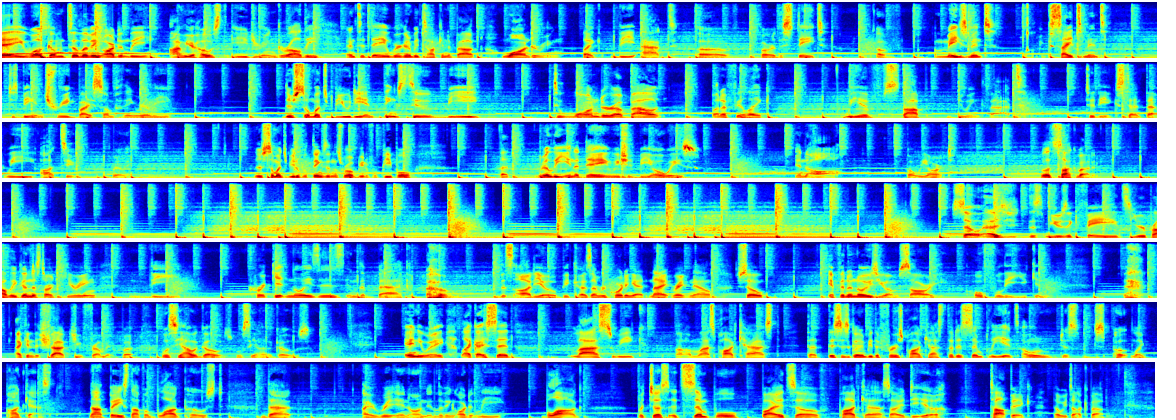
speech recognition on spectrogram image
Hey, welcome to Living Ardently. I'm your host, Adrian Giraldi, and today we're going to be talking about wandering, like the act of, or the state of amazement, excitement, just being intrigued by something really. There's so much beauty and things to be, to wander about, but I feel like we have stopped doing that to the extent that we ought to, really. There's so much beautiful things in this world, beautiful people, that really in a day we should be always in awe, but we aren't. But let's talk about it. So, as this music fades, you're probably going to start hearing the cricket noises in the back of this audio because I'm recording at night right now. So, if it annoys you, I'm sorry. Hopefully, you can. I can distract you from it, but we'll see how it goes. We'll see how it goes. Anyway, like I said last week, um, last podcast, that this is going to be the first podcast that is simply its own just just po- like podcast, not based off a blog post that I written on Living Ardently blog, but just it's simple by itself podcast idea topic that we talk about.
